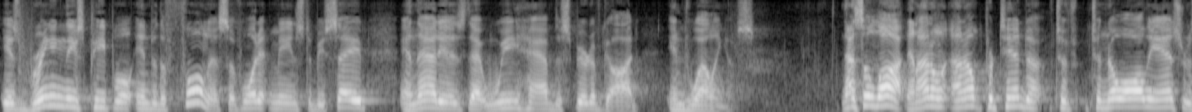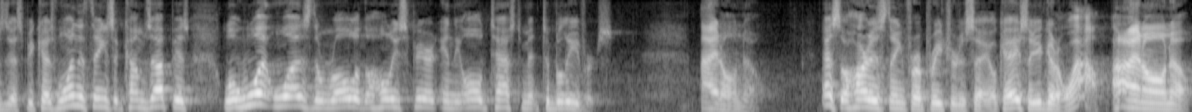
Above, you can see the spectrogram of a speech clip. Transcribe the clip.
is bringing these people into the fullness of what it means to be saved, and that is that we have the Spirit of God indwelling us. That's a lot, and I don't, I don't pretend to, to, to know all the answers to this because one of the things that comes up is well, what was the role of the Holy Spirit in the Old Testament to believers? I don't know. That's the hardest thing for a preacher to say, okay? So you go, wow, I don't know.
